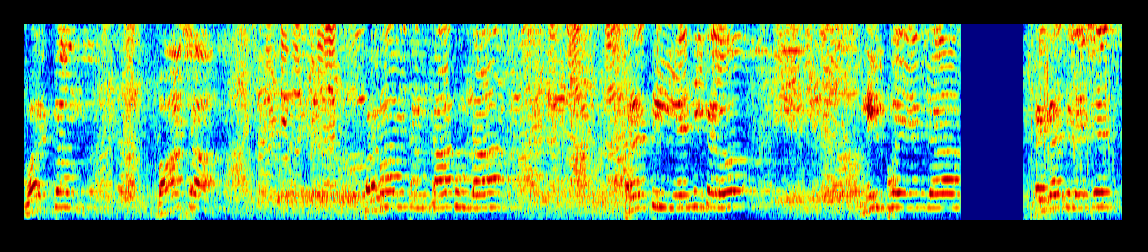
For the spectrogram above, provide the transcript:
వర్గం భాష ప్రభావితం కాకుండా ప్రతి ఎన్నికలో నిర్భయంగా కంగ్రాచులేషన్స్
